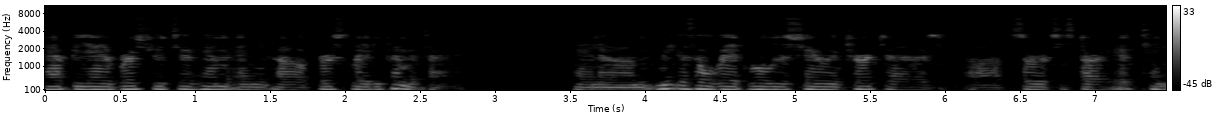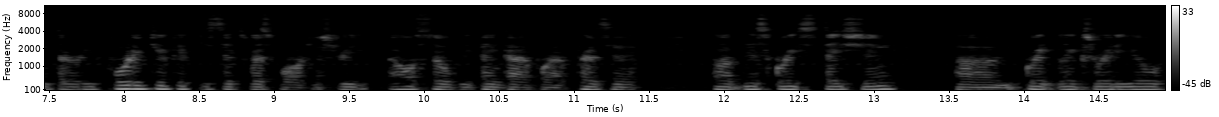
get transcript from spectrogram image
happy anniversary to him and uh, First Lady Clementine. And um, meet us over at Rosa Sharon Church. Uh, uh, service to start at 10:30, 4256 West Walton Street. Also, we thank God for our president of this great station, um, Great Lakes Radio,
